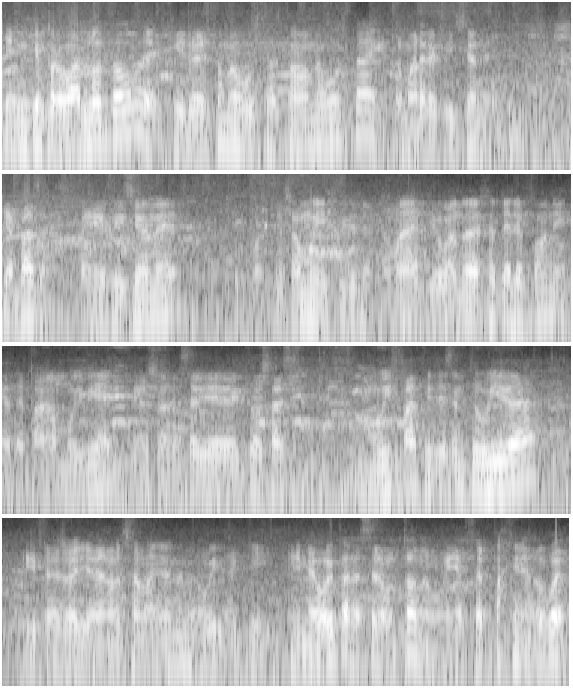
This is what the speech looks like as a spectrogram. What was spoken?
Tienen que probarlo todo, decir esto me gusta, esto no me gusta y tomar decisiones. ¿Qué pasa? Hay decisiones pues que son muy difíciles de tomar. Yo cuando dejé Telefónica te pagan muy bien, tienes una serie de cosas muy fáciles en tu vida y dices, oye, de la noche a la mañana me voy de aquí. Y me voy para ser autónomo y hacer páginas web.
